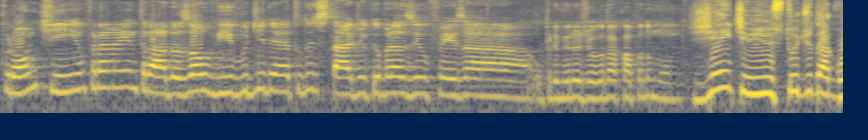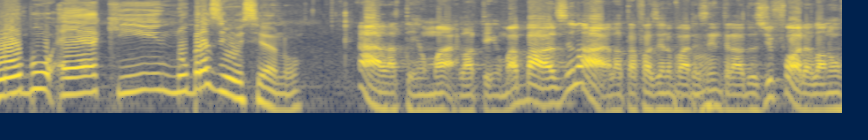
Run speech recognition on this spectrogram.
prontinho para entradas ao vivo direto do estádio que o Brasil fez a- o primeiro jogo da Copa do Mundo. Gente, e o estúdio da Globo é aqui no Brasil esse ano. Ah, ela tem uma, ela tem uma base lá, ela tá fazendo várias entradas de fora, ela não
